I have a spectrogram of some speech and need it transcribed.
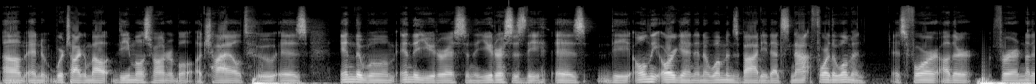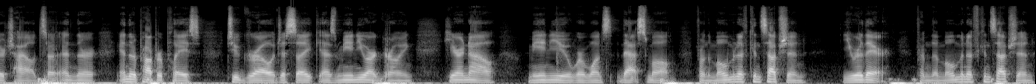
Um, and we're talking about the most vulnerable, a child who is in the womb, in the uterus, and the uterus is the is the only organ in a woman's body that's not for the woman. It's for other for another child. So and they're in their proper place to grow, just like as me and you are growing here and now. Me and you were once that small. From the moment of conception, you were there. From the moment of conception,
